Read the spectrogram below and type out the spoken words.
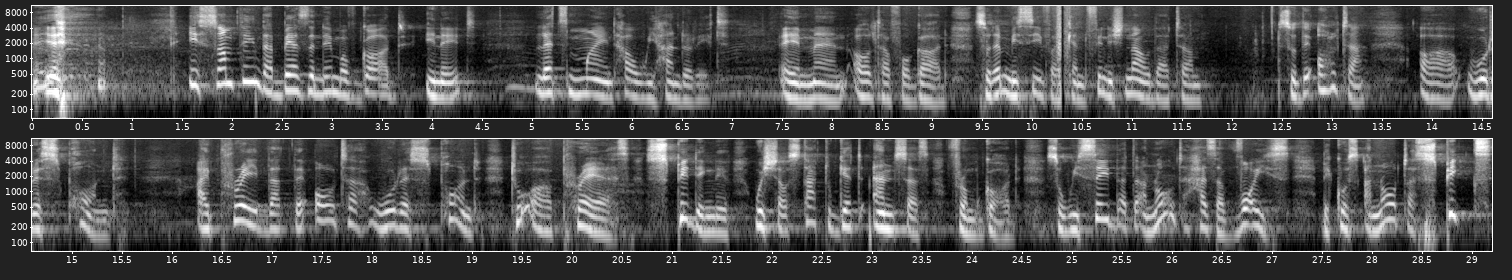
yeah. is something that bears the name of God in it, let's mind how we handle it. Amen. Altar for God. So let me see if I can finish now that. Um, so the altar uh, will respond. I pray that the altar will respond to our prayers speedily. We shall start to get answers from God. So we say that an altar has a voice because an altar speaks.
